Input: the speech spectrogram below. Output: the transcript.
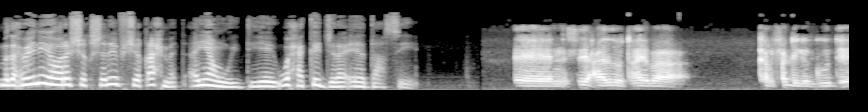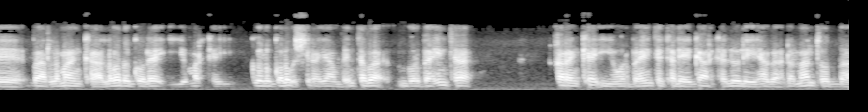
madaxweynihii hore sheekh shariif sheekh axmed ayaan weydiiyey waxa ka jira eedaasi kalfadhiga guud ee baarlamaanka labada gole iyo markay gologolo u shirayaanba intaba warbaahinta qaranka iyo warbaahinta kale ee gaarka loo leeyahaba dhammaantoodba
